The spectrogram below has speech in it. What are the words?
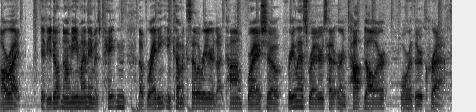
All right, if you don't know me, my name is Peyton of WritingIncomeAccelerator.com, where I show freelance writers how to earn top dollar for their craft.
